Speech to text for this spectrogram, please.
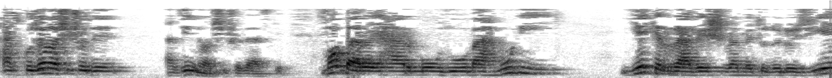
از کجا ناشی شده؟ از این ناشی شده است که ما برای هر موضوع محمولی یک روش و متدولوژی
